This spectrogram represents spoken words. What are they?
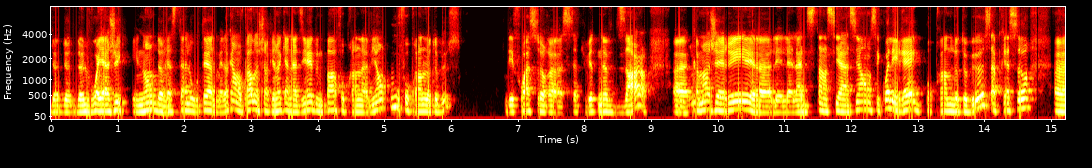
de, le voyager et non de rester à l'hôtel. Mais là, quand on parle d'un championnat canadien, d'une part, il faut prendre l'avion ou il faut prendre l'autobus des fois sur 7, 8, 9, 10 heures. Euh, mm-hmm. comment gérer euh, la, distanciation? C'est quoi les règles pour prendre l'autobus? Après ça, euh,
